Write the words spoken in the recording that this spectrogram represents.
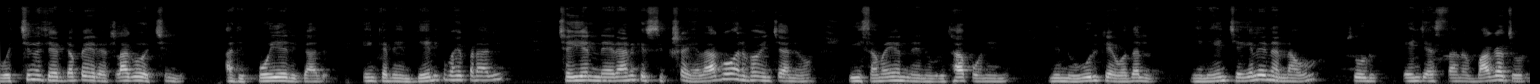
వచ్చిన చెడ్డ పేరు ఎట్లాగో వచ్చింది. అది పోయేది కాదు. ఇంకా నేను దేనికి భయపడాలి? చెయ్యని నేరానికి శిక్ష ఎలాగో అనుభవించాను. ఈ సమయం నేను వృధా పోనేను. నిన్ను ఊరికే వదలను. నేనేం చేయలేనన్నావు చూడు ఏం చేస్తానో బాగా చూడు.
